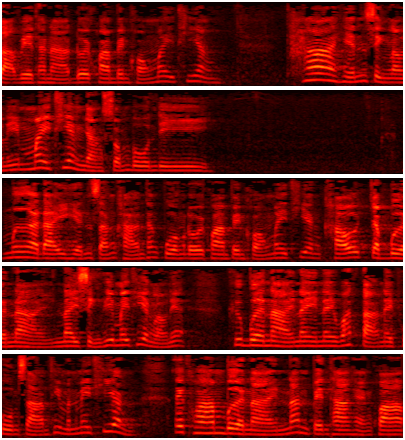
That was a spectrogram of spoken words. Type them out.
ษาเวทนา โดยความเป็นของไม่เที่ยง ถ้าเห็นสิ่งเหล่านี้ไม่เที่ยงอย่างสมบูรณ์ดี เมื่อใดเห็นสังขารทั้งปวงโดยความเป็นของไม่เที่ยงเขาจะเบื่อหน่ายในสิ่งที่ไม่เที่ยงเหล่านี้คือเบื่อหน่ายในในวัฏฏะในภูมิสามที่มันไม่เที่ยงไอ้ความเบื่อหน่ายนั่นเป็นทางแห่งความ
